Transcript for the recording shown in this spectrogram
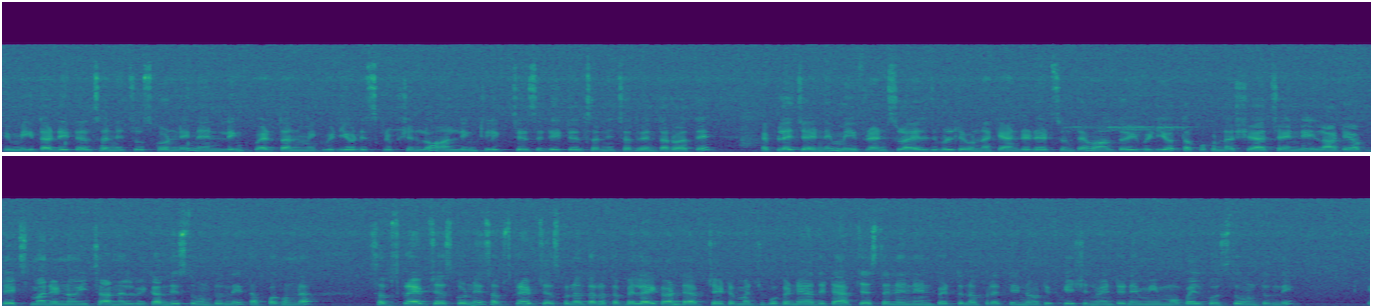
ఈ మిగతా డీటెయిల్స్ అన్నీ చూసుకోండి. నేను లింక్ పెడతాను మీకు వీడియో డిస్క్రిప్షన్లో. ఆ లింక్ క్లిక్ చేసి డీటెయిల్స్ అన్నీ చదివిన తర్వాతే అప్లై చేయండి. మీ ఫ్రెండ్స్లో ఎలిజిబిలిటీ ఉన్న క్యాండిడేట్స్ ఉంటే వాళ్ళతో ఈ వీడియో తప్పకుండా షేర్ చేయండి. ఇలాంటి అప్డేట్స్ మరెన్నో ఈ ఛానల్ మీకు అందిస్తూ ఉంటుంది. తప్పకుండా సబ్స్క్రైబ్ చేసుకోండి. సబ్స్క్రైబ్ చేసుకున్న తర్వాత బెల్ ఐకాన్ ట్యాప్ చేయటం మర్చిపోకండి. అది ట్యాప్ చేస్తేనే నేను పెడుతున్న ప్రతి నోటిఫికేషన్ వెంటనే మీ మొబైల్కి వస్తూ ఉంటుంది.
